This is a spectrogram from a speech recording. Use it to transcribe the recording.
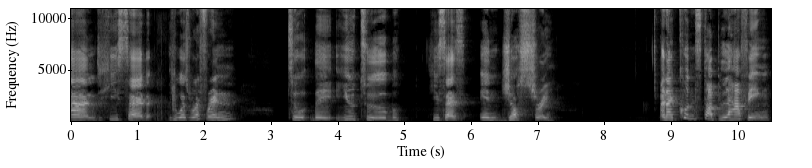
And he said, he was referring to the YouTube, he says, industry. And I couldn't stop laughing.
